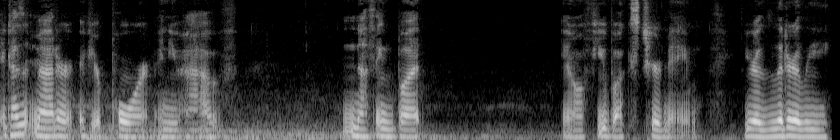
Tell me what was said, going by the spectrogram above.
it doesn't matter if you're poor and you have nothing but you know, a few bucks to your name. You're literally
